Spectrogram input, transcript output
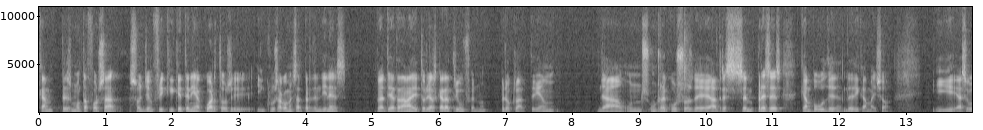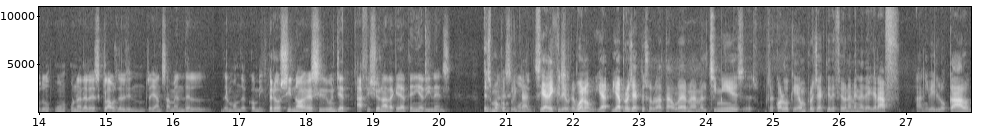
que han pres molta força són gent friqui que tenia quartos i inclús ha començat perdent diners, però han tirat a editorials que ara triomfen, no? Però clar, tenien hi ha uns, uns recursos d'altres empreses que han pogut de, dedicar a això i ha sigut un, una de les claus del rellançament del, del món del còmic. Però si no hagués sigut un jet aficionada que ja tenia diners... És molt complicat, s'hi ha de creure. Bueno, hi ha, hi ha projectes sobre la taula, eh? amb el Ximi es, recordo que hi ha un projecte de fer una mena de graf a nivell local,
